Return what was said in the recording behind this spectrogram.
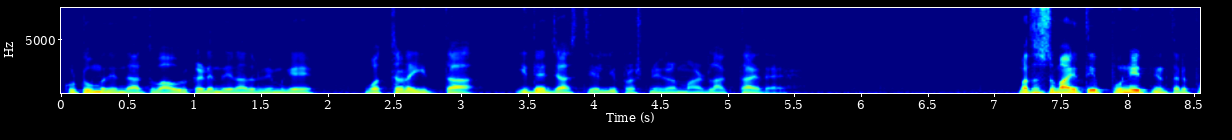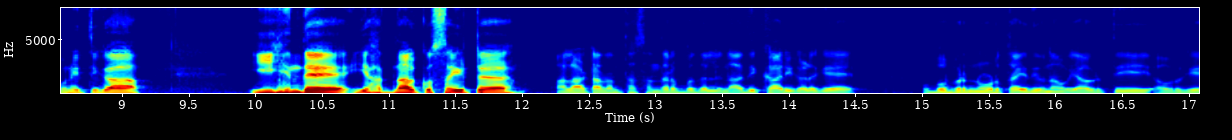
ಕುಟುಂಬದಿಂದ ಅಥವಾ ಅವ್ರ ಕಡೆಯಿಂದ ಏನಾದರೂ ನಿಮಗೆ ಒತ್ತಡ ಇತ್ತ? ಇದೇ ಜಾಸ್ತಿಯಲ್ಲಿ ಪ್ರಶ್ನೆಗಳು ಮಾಡಲಾಗ್ತಾ ಇದೆ. ಮತ್ತಷ್ಟು ಮಾಹಿತಿ ಪುನೀತ್ ನೀಡ್ತಾರೆ. ಪುನೀತ್ ಈಗ ಈ ಹಿಂದೆ ಈ ಹದಿನಾಲ್ಕು ಸೈಟ್ ಅಲಾಟ್ ಆದಂಥ ಸಂದರ್ಭದಲ್ಲಿನ ಅಧಿಕಾರಿಗಳಿಗೆ ಒಬ್ಬೊಬ್ಬರು ನೋಡ್ತಾ ಇದ್ದೀವಿ ನಾವು ಯಾವ ರೀತಿ ಅವ್ರಿಗೆ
